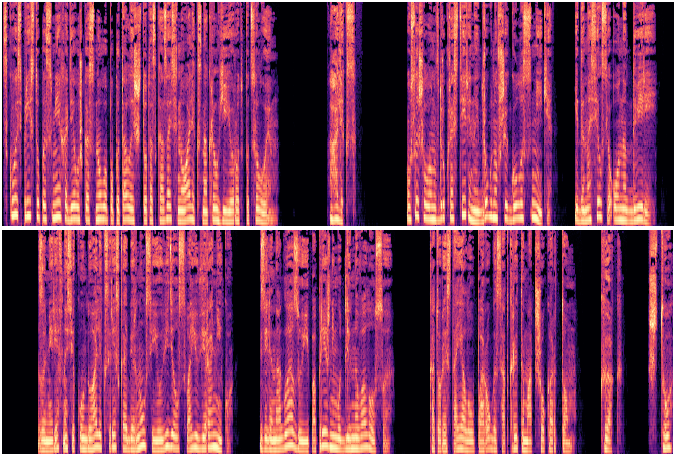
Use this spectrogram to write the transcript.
Сквозь приступы смеха девушка снова попыталась что-то сказать, но Алекс накрыл ее рот поцелуем. «Алекс!» Услышал он вдруг растерянный, дрогнувший голос Ники, и доносился он от дверей. Замерев на секунду, Алекс резко обернулся и увидел свою Веронику, зеленоглазую и по-прежнему длинноволосую, которая стояла у порога с открытым от шока ртом. «Как? Что?»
